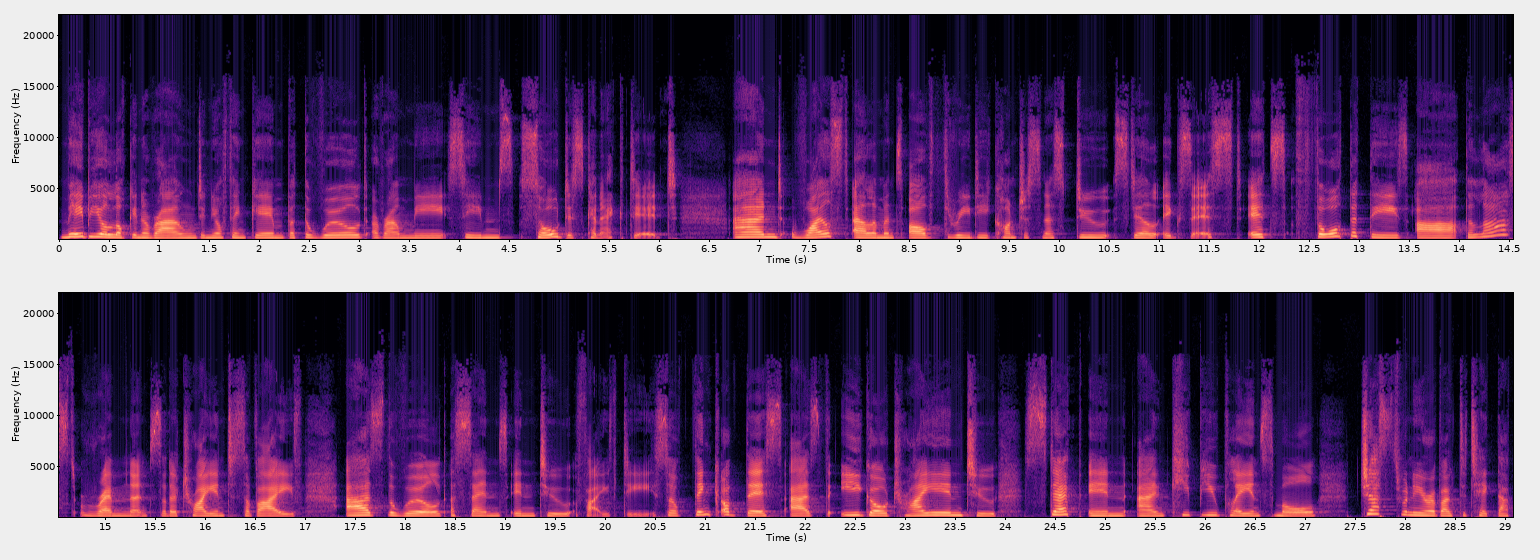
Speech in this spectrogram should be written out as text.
maybe you're looking around and you're thinking, but the world around me seems so disconnected. And whilst elements of 3D consciousness do still exist, it's thought that these are the last remnants that are trying to survive as the world ascends into 5D. So think of this as the ego trying to step in and keep you playing small just when you're about to take that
